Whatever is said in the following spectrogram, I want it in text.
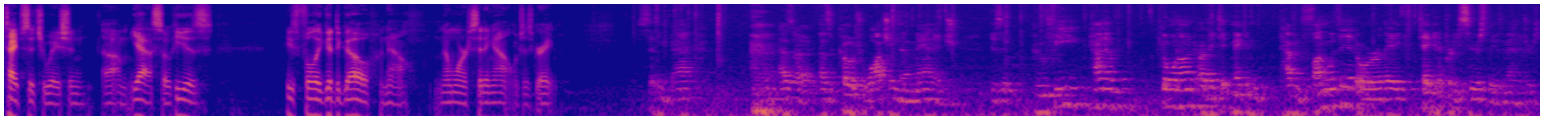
Type situation. Um, yeah. So he is. He's fully good to go now. No more sitting out, which is great. Sitting back as a, as a coach, watching them manage, is it goofy kind of going on? Are they making, having fun with it or are they taking it pretty seriously as managers?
